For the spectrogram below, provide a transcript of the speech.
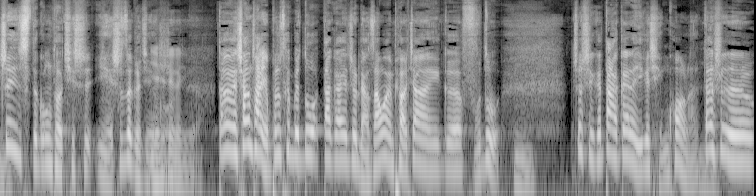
这一次的公投其实也是这个结果，也是这个结果。当然相差也不是特别多，大概就两三万票这样一个幅度，嗯，这是一个大概的一个情况了。但是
